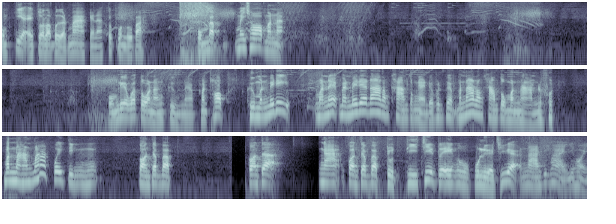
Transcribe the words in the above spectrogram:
ผมเกลียดไอตัวระเบิดมากเลยนะทุกคนรู้ปะผมแบบไม่ชอบมันอะผมเรียกว่าตัวหนังกึ่มนะครับมันชอบคือมันไม่ได้มันไม่มันไม่ได้น่ารำคาญตรงไหนเดี๋ยเพื่อนๆมันน่ารำคาญตรงมันนานทุกคนมันนานมากเว้ยจริง ก่อนจะแบบ ก่อนจะงาก่อนจะแบบจุดพีชีพตัวเองโอ้โหกูเหลือเชื่อนานที่ผ่านยี่หอย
